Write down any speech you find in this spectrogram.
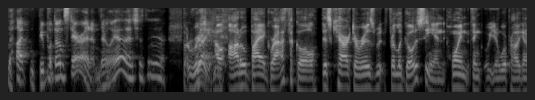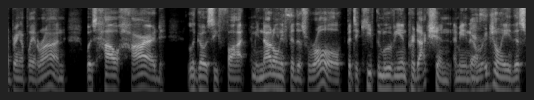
not people don't stare at him. They're like oh that's just yeah. But really, Right. how autobiographical this character is for Lugosi. And point, I think you know we're probably going to bring up later on was how hard Lugosi fought. I mean, not only for this role, but to keep the movie in production. I mean, Yes. originally this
